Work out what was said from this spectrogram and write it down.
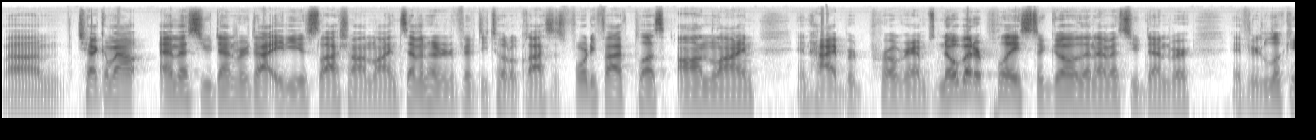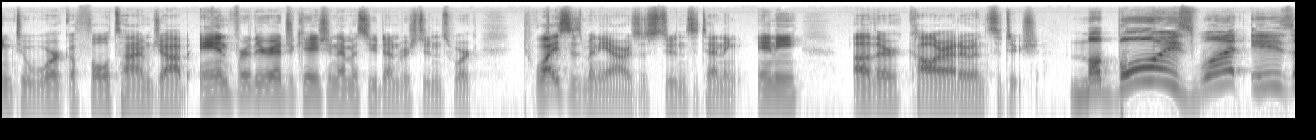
Um, check them out, msudenver.edu slash online. 750 total classes, 45 plus online and hybrid programs. No better place to go than MSU Denver if you're looking to work a full-time job and further your education. MSU Denver students work twice as many hours as students attending any other Colorado institution. My boys, what is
